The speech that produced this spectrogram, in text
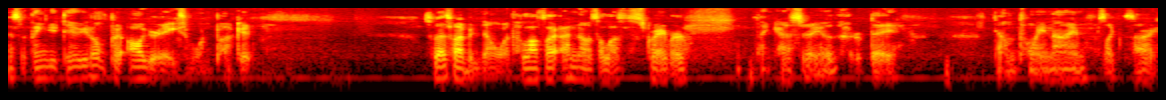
That's the thing you do. You don't put all your eggs in one bucket. So that's what I've been dealing with. I lost, I know it's a lost subscriber. I think yesterday or the other day. Down 29. I was like, sorry.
